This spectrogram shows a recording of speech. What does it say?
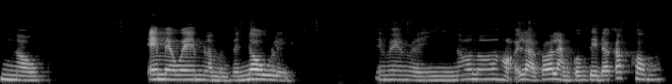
No. MLM là mình phải no liền. MLM này, nó nó hỏi là có làm công ty đa cấp không?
